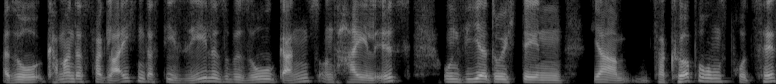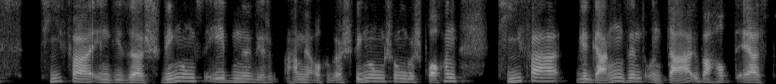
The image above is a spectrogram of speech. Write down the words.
Also kann man das vergleichen, dass die Seele sowieso ganz und heil ist und wir durch den ja, Verkörperungsprozess tiefer in dieser Schwingungsebene, wir haben ja auch über Schwingungen schon gesprochen, tiefer gegangen sind und da überhaupt erst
